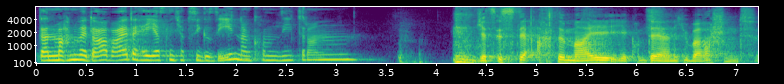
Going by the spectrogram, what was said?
Dann machen wir da weiter. Herr Jessen, ich habe Sie gesehen, dann kommen Sie dran. Jetzt ist der 8. Mai, hier kommt er ja nicht überraschend.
